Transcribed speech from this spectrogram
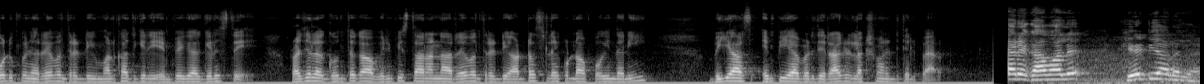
ఓడిపోయిన రేవంత్ రెడ్డి మల్కాజ్గిరి ఎంపీగా గెలిస్తే ప్రజల గొంతుగా వినిపిస్తానన్న రేవంత్ రెడ్డి అడ్రస్ లేకుండా పోయిందని బీఆర్ఎస్ ఎంపీ అభ్యర్థి రాగిడి లక్ష్మారెడ్డి తెలిపారు. కావాలి. కేటీఆర్ అయ్యా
